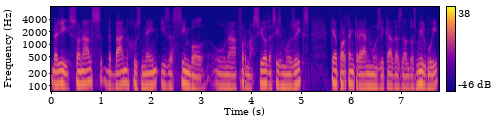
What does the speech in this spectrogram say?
D'allí són els The Band Whose Name is a Symbol, una formació de sis músics que porten creant música des del 2008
